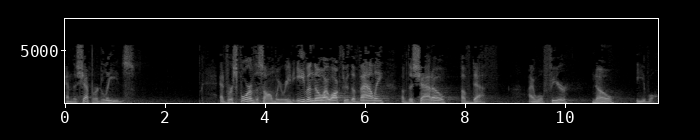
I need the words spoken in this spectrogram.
and the shepherd leads. At verse 4 of the psalm, we read, Even though I walk through the valley of the shadow of death, I will fear no evil.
